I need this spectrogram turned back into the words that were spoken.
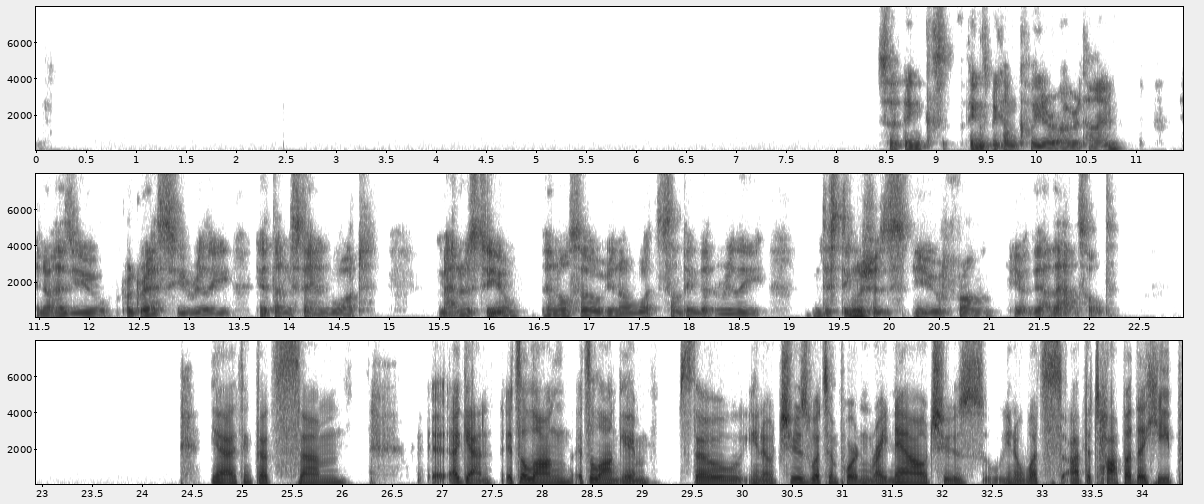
so things things become clear over time. You know, as you progress, you really get to understand what matters to you, and also, you know, what's something that really distinguishes you from you know, the other household. Yeah, I think that's um again, it's a long it's a long game. So, you know, choose what's important right now, choose, you know, what's at the top of the heap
